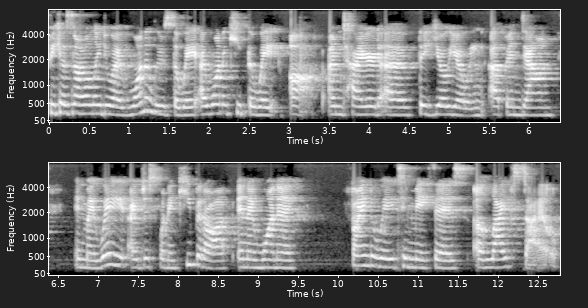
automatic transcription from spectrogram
Because not only do i want to lose the weight i want to keep the weight off. I'm tired of the yo-yoing up and down in my weight. I just want to keep it off and I want to find a way to make this a lifestyle.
